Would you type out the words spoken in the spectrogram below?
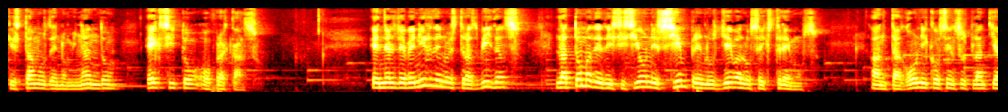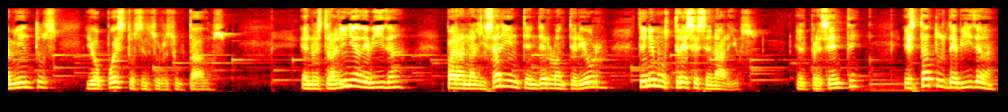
que estamos denominando éxito o fracaso. En el devenir de nuestras vidas, la toma de decisiones siempre nos lleva a los extremos, antagónicos en sus planteamientos y opuestos en sus resultados. En nuestra línea de vida, para analizar y entender lo anterior, tenemos tres escenarios. El presente, estatus de vida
